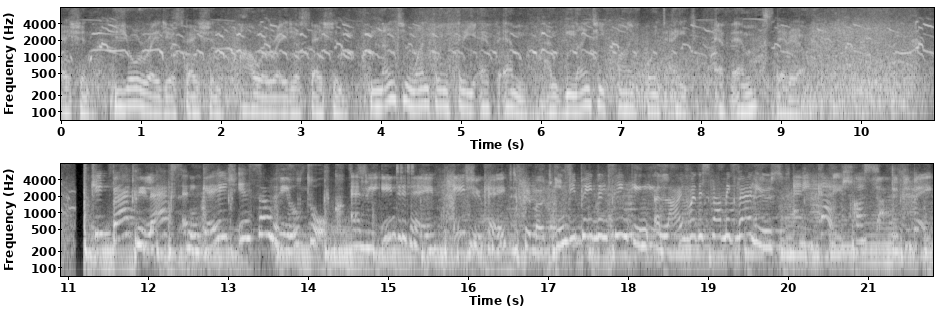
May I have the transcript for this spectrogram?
station. Your radio station. Our radio station. 91.3 FM and 95.8 FM stereo. Kick back, relax, and engage in some real talk. As we entertain, educate, promote Independent thinking aligned with Islamic values. and encourage constructive debate.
